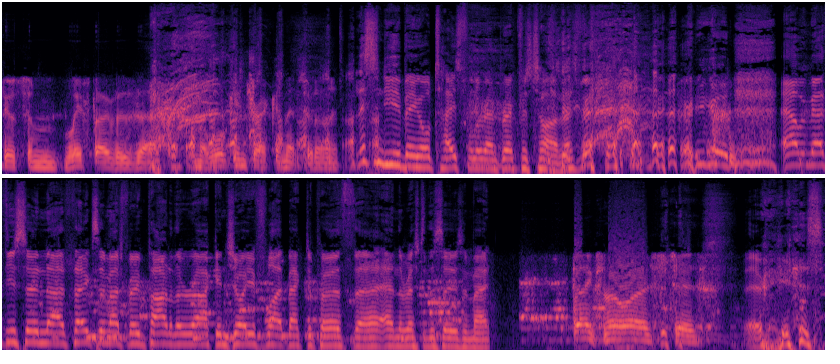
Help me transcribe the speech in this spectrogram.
there was some leftovers uh, on the walking track and that sort of thing. Listen to you being all tasteful around breakfast time. That's very, very good. Albert Mathewson, uh, thanks so much for being part of the ruck. Enjoy your flight back to Perth uh, and the rest of the season, mate. Thanks, no worries. Cheers. There he is,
